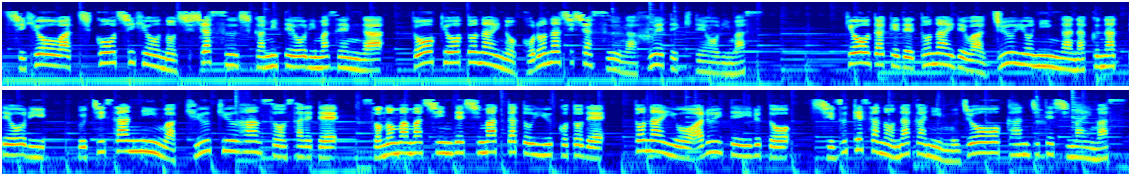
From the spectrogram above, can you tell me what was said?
指標は地高指標の死者数しか見ておりませんが、東京都内のコロナ死者数が増えてきております。今日だけで都内では14人が亡くなっており、うち3人は救急搬送されて、そのまま死んでしまったということで、都内を歩いていると、静けさの中に無情を感じてしまいます。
